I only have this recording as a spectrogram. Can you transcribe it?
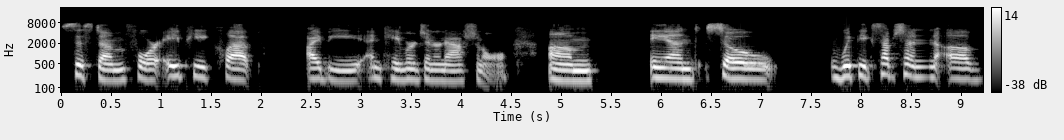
system for AP, CLEP, IB, and Cambridge International. Um, and so with the exception of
